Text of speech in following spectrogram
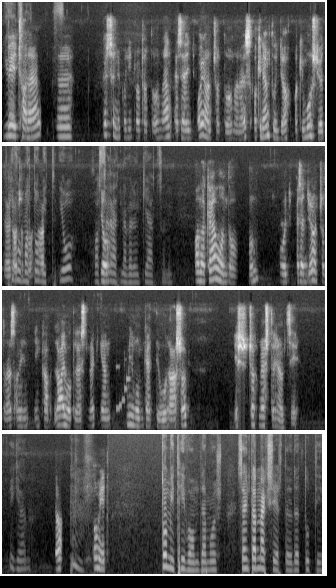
B jöhetsz el- channel. Ö, köszönjük, hogy itt van a csatornán. Ez egy olyan csatorna lesz, aki nem tudja, aki most jött erre a Hívom a csatornára. Tomit, jó? ha Jó. szeretne velünk játszani. Annak elmondom, hogy ez egy olyan csatorna lesz, amin inkább live-ok lesznek, ilyen minimum kettő órások, és csak Mester MC. Igen. Tomit, Tomit hívom, de most szerintem megsértődött, tuti.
